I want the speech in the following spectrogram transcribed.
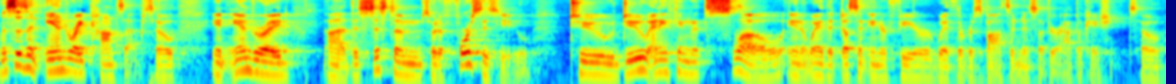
This is an Android concept. So in Android, uh, the system sort of forces you to do anything that's slow in a way that doesn't interfere with the responsiveness of your application. So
